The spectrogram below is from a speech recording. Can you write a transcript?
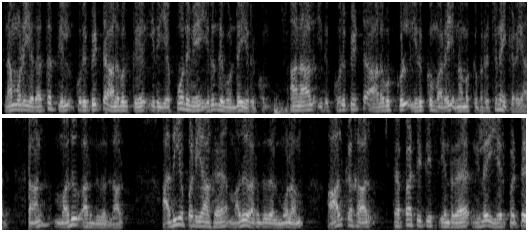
நம்முடைய இரத்தத்தில் குறிப்பிட்ட அளவுக்கு இது எப்போதுமே இருந்து கொண்டே இருக்கும். ஆனால் இது குறிப்பிட்ட அளவுக்குள் இருக்கும் வரை நமக்கு பிரச்சனை கிடையாது. தான் மது அருந்துதலால். அதிகப்படியாக மது அருந்துதல் மூலம் ஆல்கஹால் ஹெப்பாட்டிட்டிஸ் என்ற நிலை ஏற்பட்டு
